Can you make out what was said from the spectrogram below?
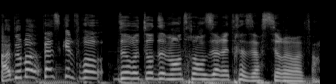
À demain. Pascal Pro, de retour demain entre 11h et 13h sur Europe 1.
